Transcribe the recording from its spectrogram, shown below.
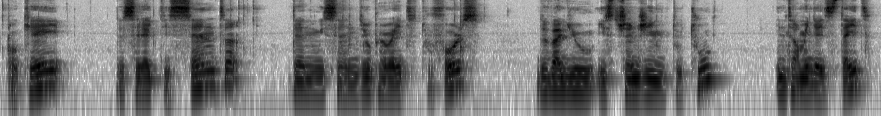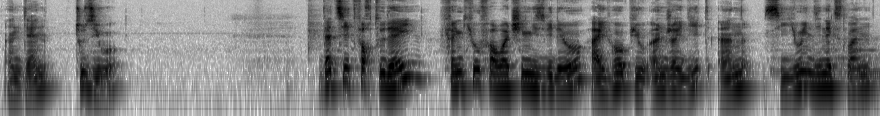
Okay the select is sent. Then we send the operate to false. The value is changing to 2 intermediate state and then to 0 that's it for today. Thank you for watching this video. I hope you enjoyed it and see you in the next one.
